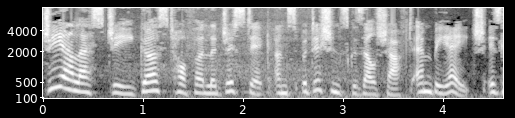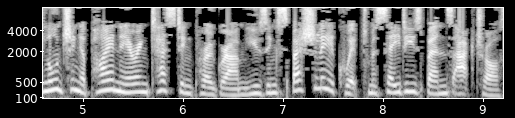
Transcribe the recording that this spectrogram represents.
GLSG Gersthofer Logistik and Speditionsgesellschaft MBH is launching a pioneering testing program using specially equipped Mercedes-Benz Actros.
